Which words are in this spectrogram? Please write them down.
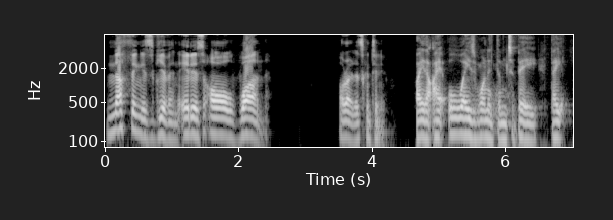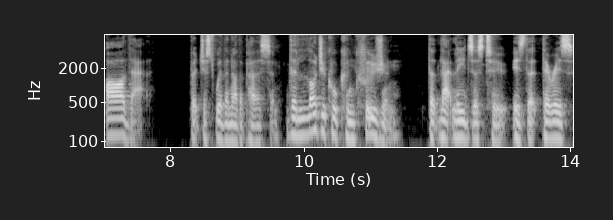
nothing is given, it is all won. All right, let's continue. way that I always wanted them to be, they are that, but just with another person. The logical conclusion that that leads us to is that there is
